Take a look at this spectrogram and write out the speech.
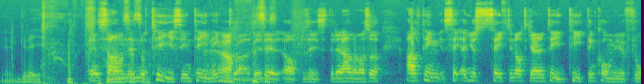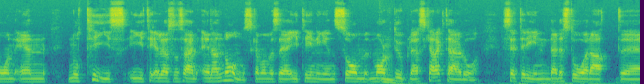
eh, grej. en sann notis i en tidning Ja, tror jag. Det är det, ja, precis. Det är det det handlar om. Alltså, allting, just Safety Not Guaranteed, titeln kommer ju från en notis, i, eller så här, en annons kan man väl säga i tidningen som Mark Mm. Duplass karaktär då sätter in där det står att eh,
